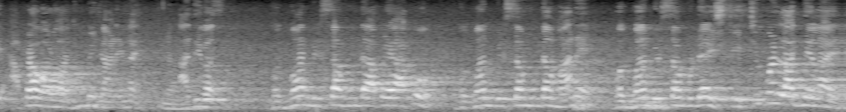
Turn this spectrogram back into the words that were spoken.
એ આપણા વાળો હજુ બી જાણે નહીં આદિવાસી. ભગવાન બિરસા મુંડા આપણે આખો ભગવાન બિરસા મુંડા માને ભગવાન બિરસા મુંડા સ્ટેચ્યુ પણ લાગને લાય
